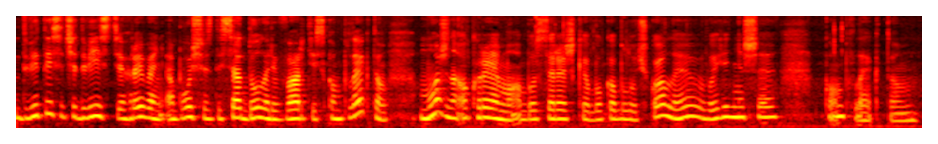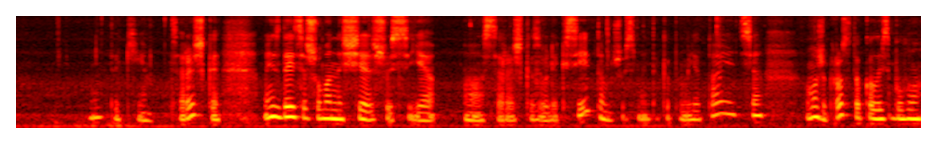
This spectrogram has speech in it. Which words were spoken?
2200 гривень або 60 доларів вартість комплектом можна окремо або сережки, або каблучку, але вигідніше комплектом. Такі сережки. Мені здається, що в мене ще щось є. А, сережки з Олексій, там щось мені таке пам'ятається. Може, просто колись було.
